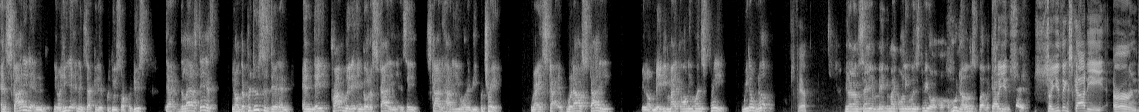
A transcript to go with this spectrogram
And Scottie didn't, you know, he didn't executive produce or produce that. The Last Dance, you know, the producers did, and and they probably didn't go to Scottie and say, Scottie, how do you want to be portrayed? Right? Scott, without Scottie, you know, maybe Mike only wins three. We don't know. It's fair. You know what I'm saying? Maybe Mike only wins three, or, or who knows? But with that so you, said, so you think Scottie earned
